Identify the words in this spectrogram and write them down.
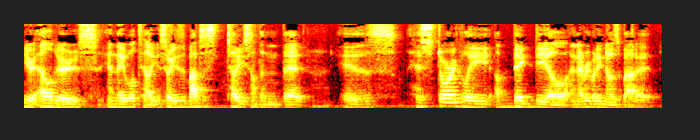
your elders, and they will tell you. So he's about to tell you something that is historically a big deal, and everybody knows about it.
